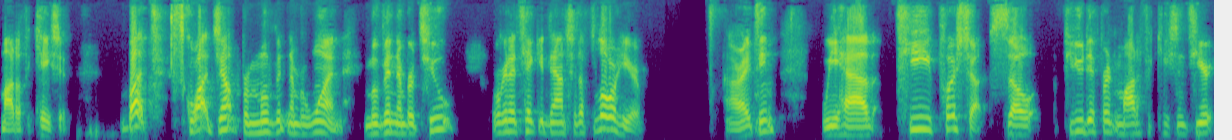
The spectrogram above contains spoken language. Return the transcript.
modification. But squat jump for movement number one. Movement number two, we're gonna take it down to the floor here. All right, team. We have T push-ups. So a few different modifications here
